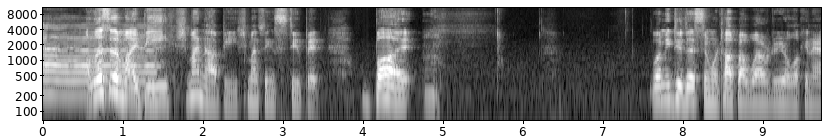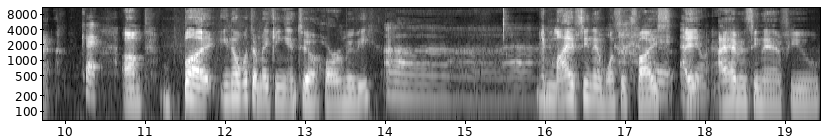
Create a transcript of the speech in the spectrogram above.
Uh, Alyssa might be. She might not be. She might think it's stupid. But let me do this and we'll talk about whatever you're looking at. Okay. Um, but you know what they're making into a horror movie? Uh, You might have seen it once or twice. I- I I, don't know. I, haven't seen it in a few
